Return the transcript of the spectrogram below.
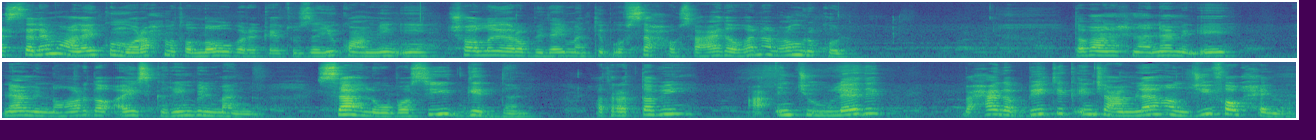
السلام عليكم ورحمة الله وبركاته. ازيكم؟ عاملين إيه؟ ان شاء الله يا رب دايما تبقوا في صحة وسعادة وهنا العمر كله. طبعا إحنا هنعمل إيه؟ هنعمل النهاردة ايس كريم بالمانجا. سهل وبسيط جدا. هترتبي انت وولادك بحاجة ببيتك انت عاملاها نظيفة وحلوة.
